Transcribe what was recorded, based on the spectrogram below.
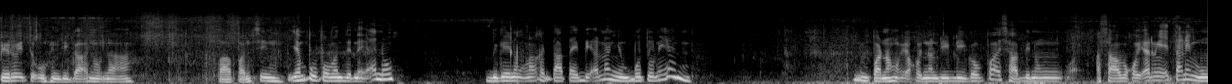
Pero ito oh, hindi gaano na papansin. Yan po pa man din ay ano. Bigay ng aking tatay bianan yung buto na yan. Yung panahon ako naliligaw pa, sabi nung asawa ko, "Aring itanim mo."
